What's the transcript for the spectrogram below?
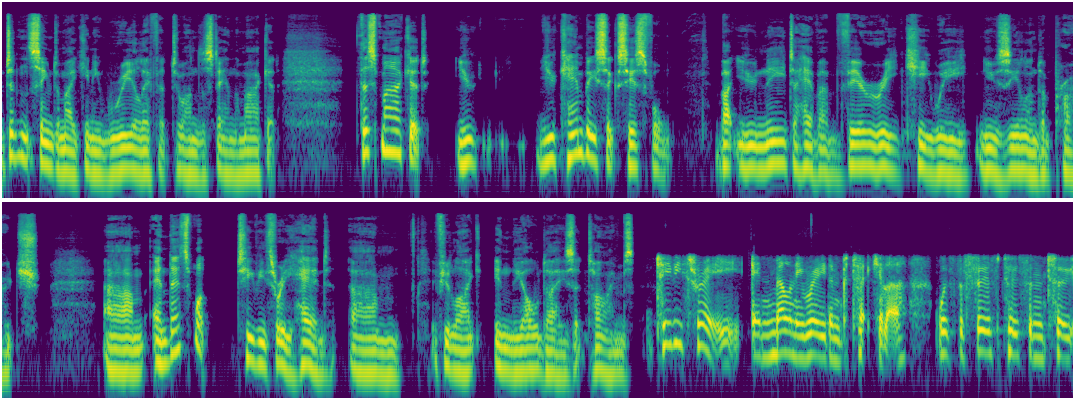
didn't seem to make any real effort to understand the market. This market, you, you can be successful, but you need to have a very Kiwi New Zealand approach. Um, and that's what TV3 had, um, if you like, in the old days at times. TV3, and Melanie Reid in particular, was the first person to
